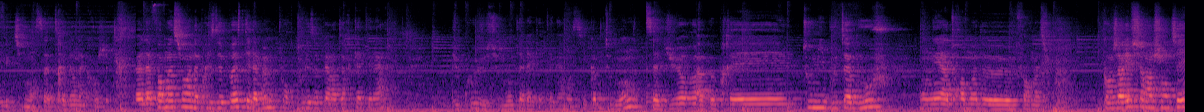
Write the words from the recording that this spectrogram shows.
effectivement ça a très bien accroché. la formation à la prise de poste est la même pour tous les opérateurs caténaires. Du coup, je suis montée à la caténaire aussi, comme tout le monde. Ça dure à peu près tout mis bout à bout, on est à trois mois de formation. Quand j'arrive sur un chantier,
